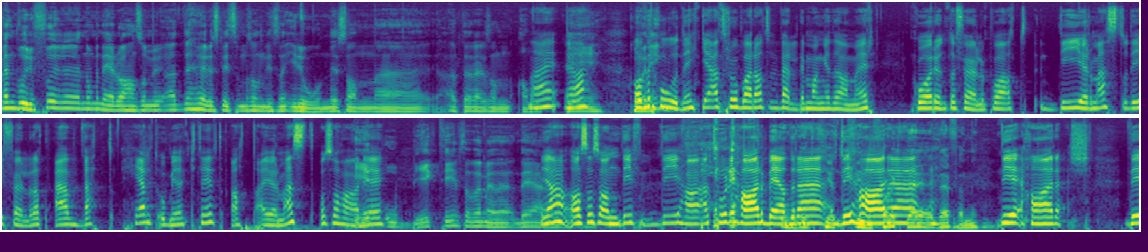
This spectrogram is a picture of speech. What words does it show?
men hvorfor nominerer du han som Det høres litt som sånn, litt sånn ironisk sånn At det er sånn Nei, ja. anti-kåring. Overhodet ikke. Jeg tror bare at veldig mange damer går rundt og føler på at de gjør mest, og de føler at jeg vet helt objektivt at jeg gjør mest, og så har de Helt objektivt, det mener jeg. Det er ja, altså sånn, de, de har, Jeg tror de har bedre De har, eh, det, det er funny. de har de,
